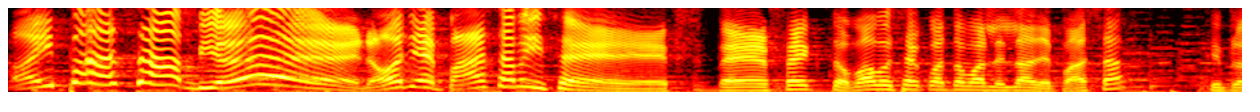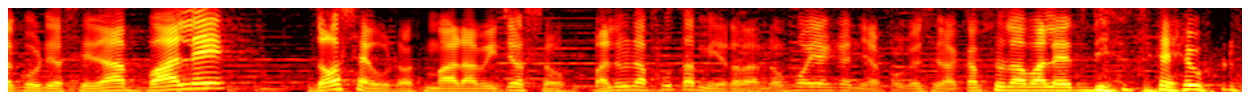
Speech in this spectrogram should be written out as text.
¡Ahí pasa! ¡Bien! Oye, pasa bíceps. Perfecto. Vamos a ver cuánto vale la de pasa. Simple curiosidad. Vale 2 euros, maravilloso. Vale una puta mierda, no os voy a engañar, porque si la cápsula vale 10 euros.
